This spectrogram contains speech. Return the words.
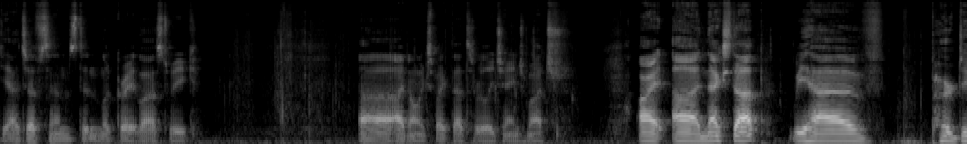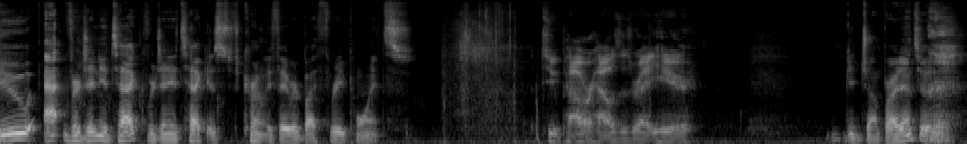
Yeah, Jeff Sims didn't look great last week. Uh, I don't expect that to really change much. All right, uh, next up we have Purdue at Virginia Tech. Virginia Tech is currently favored by three points. two powerhouses right here. You jump right into it.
